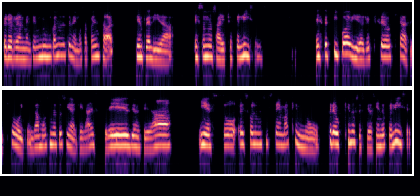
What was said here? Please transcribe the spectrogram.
pero realmente nunca nos detenemos a pensar si en realidad esto nos ha hecho felices. Este tipo de vida yo creo que hace que hoy tengamos una sociedad llena de estrés, de ansiedad, y esto es solo un sistema que no creo que nos esté haciendo felices.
